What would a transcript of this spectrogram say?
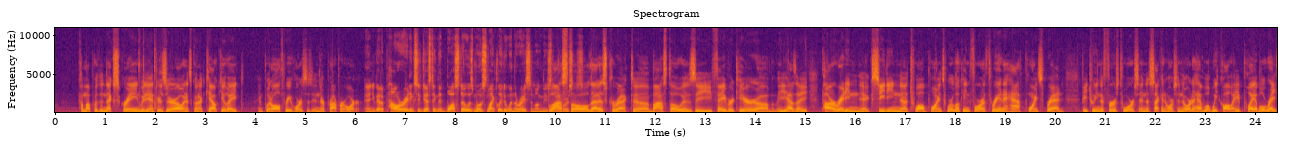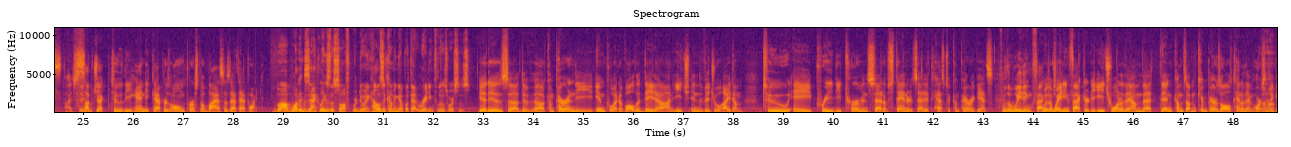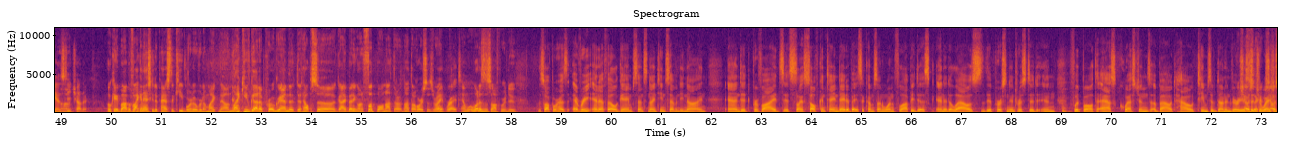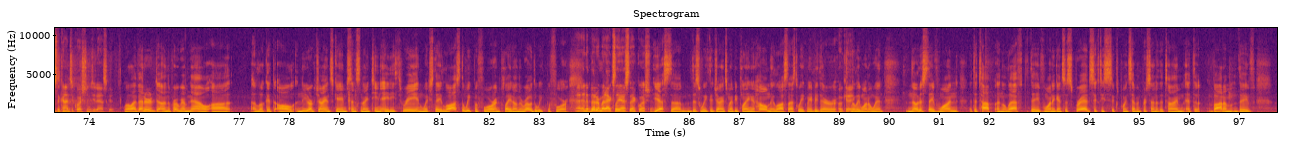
come up with the next screen. We'd enter zero, and it's going to calculate and put all three horses in their proper order. And you've got a power rating suggesting that Bosto is most likely to win the race among these three horses. That is correct. Uh, Bosto is the favorite here. Uh, he has a power rating exceeding uh, 12 points. We're looking for a three and a half point spread between the first horse and the second horse in order to have what we call a playable race, I see. subject to the handicapper's own personal biases at that point. Bob, what exactly is the software doing? How is it coming up with that rating for those horses? It is uh, div- uh, comparing the input of all the data on each individual item to a predetermined set of standards that it has to compare against. With a weighting factor. With a weighting factor to each one of them that then comes up and compares all 10 of them horses Uh-huh, against uh-huh. each other. Okay, Bob, if I can ask you to pass the keyboard over to Mike now. And Mike, you've got a program that, that helps a guy betting on football, not the, not the horses, right? Right. And wh- what does the software do? The software has every NFL game since 1979, and it provides, it's like a self-contained database. It comes on one floppy disk, and it allows the person interested in football to ask questions about how teams have done in various show, us the, situations. show us the kinds of questions you'd ask it. Well, I've entered on the program now uh, a look at all New York Giants games since 1983, in which they lost the week before and played on the road the week before. And a bettor might actually ask that question. Yes, um, this week the Giants might be playing at home. They lost last week. Maybe they Okay. really want to win. Notice they've won at the top on the left. They've won against the spread 66.7% of the time. At the bottom, they've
